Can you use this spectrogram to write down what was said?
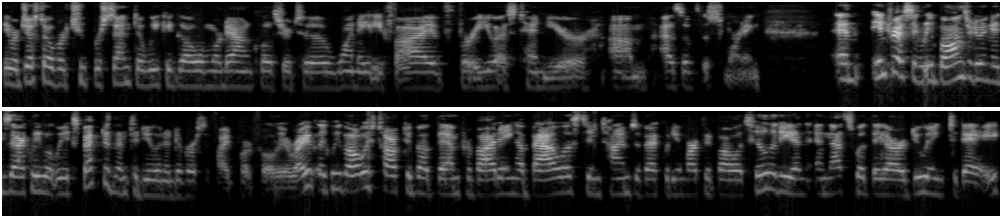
they were just over 2% a week ago, and we're down closer to 185 for a US 10 year um, as of this morning. And interestingly, bonds are doing exactly what we expected them to do in a diversified portfolio, right? Like we've always talked about them providing a ballast in times of equity market volatility, and, and that's what they are doing today.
